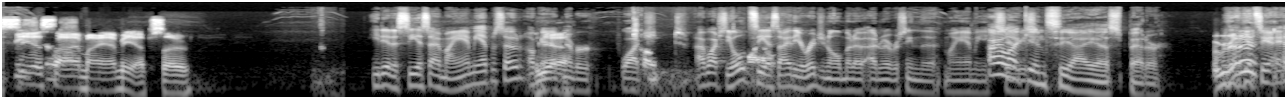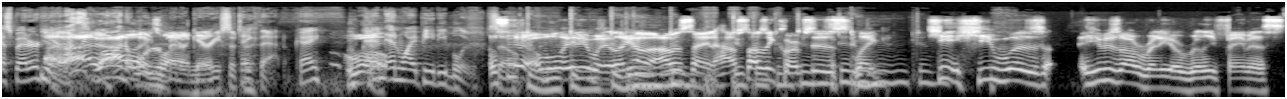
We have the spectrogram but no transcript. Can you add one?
CSI Miami episode. He did a CSI Miami episode. Okay, Yeah. I've never watched. I watched the old CSI, the original, but I- I've never seen the Miami. I like series. NCIS better. You like Really? NCIS better? Yeah. I like I- Law and Order better, Gary. So take that, okay? Well- and NYPD Blue. So So, yeah, well, anyway, like I, I was saying, House Thousand Corpses, like he he was he was already a really famous.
